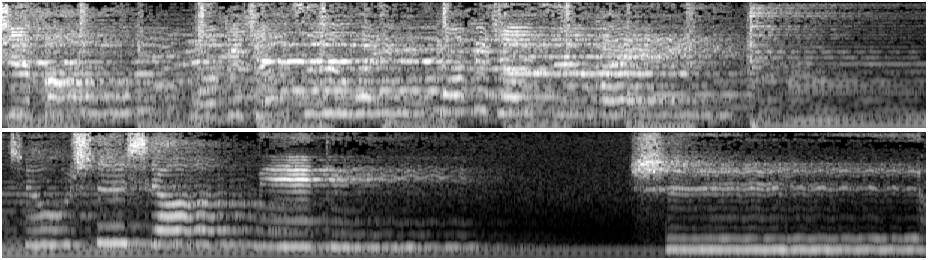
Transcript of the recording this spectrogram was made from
时候，莫非这滋味，莫非这滋味，就是想你的时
